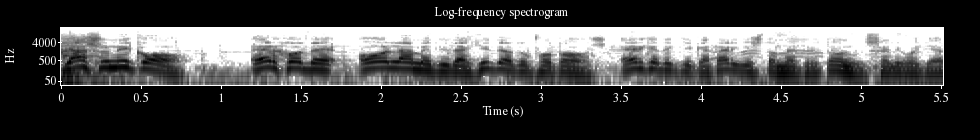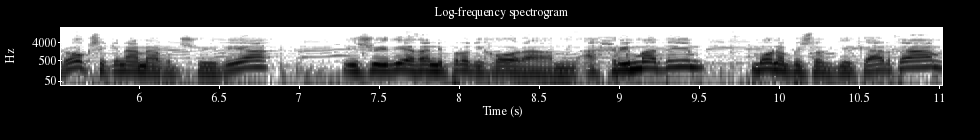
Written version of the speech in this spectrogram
Γεια σου Νίκο! Έρχονται όλα με την ταχύτητα του φωτός. Έρχεται και η κατάργηση των μετρητών σε λίγο καιρό. Ξεκινάμε από τη Σουηδία. Η Σουηδία θα είναι η πρώτη χώρα αχρήματη, μόνο πιστοτική κάρτα.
